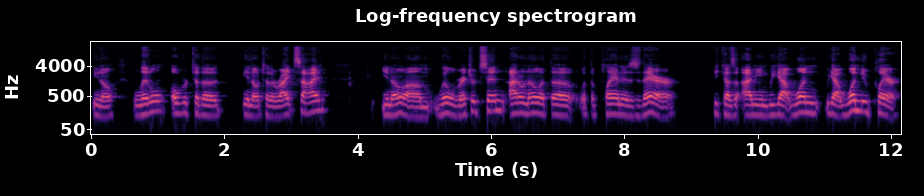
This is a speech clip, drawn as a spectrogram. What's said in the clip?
you know, Little over to the you know to the right side? You know, um, Will Richardson. I don't know what the what the plan is there, because I mean, we got one we got one new player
